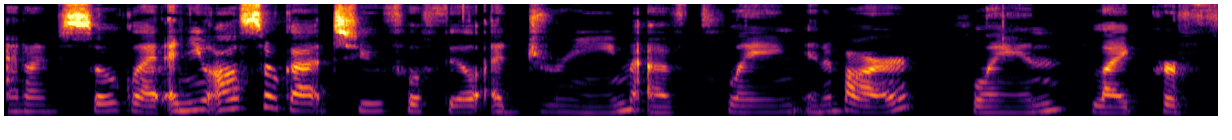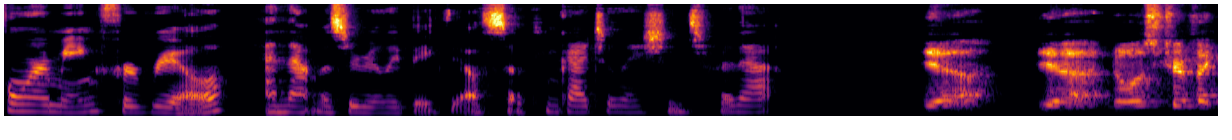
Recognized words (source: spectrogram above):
And I'm so glad. And you also got to fulfill a dream of playing in a bar playing, like performing for real. And that was a really big deal. So congratulations for that. Yeah, yeah, no, it's terrific.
